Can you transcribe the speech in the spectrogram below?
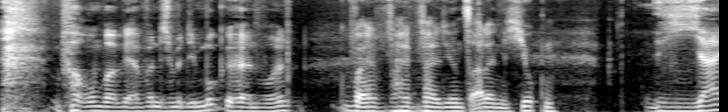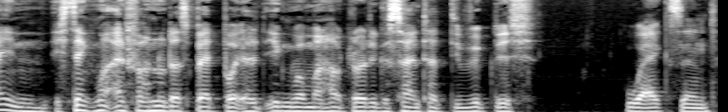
Warum? Weil wir einfach nicht mehr die Mucke hören wollen. Weil, weil, weil die uns alle nicht jucken. Jein. Ich denke mal einfach nur, dass Bad Boy halt irgendwann mal halt Leute gesigned hat, die wirklich Wack sind.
